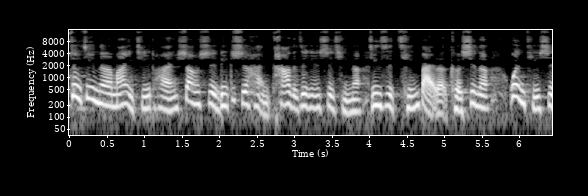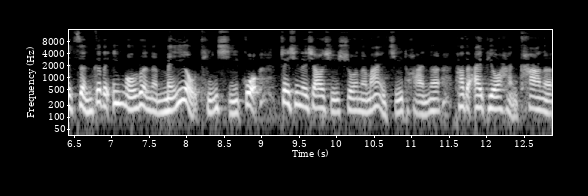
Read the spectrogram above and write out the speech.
最近呢，蚂蚁集团上市临时喊卡的这件事情呢，已经是停摆了。可是呢，问题是整个的阴谋论呢没有停息过。最新的消息说呢，蚂蚁集团呢，它的 IPO 喊卡呢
